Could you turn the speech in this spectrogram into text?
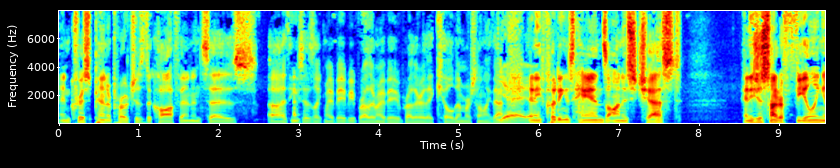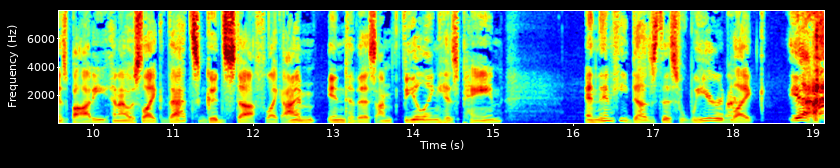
and Chris Penn approaches the coffin and says, uh, I think he says like my baby brother, my baby brother, they killed him or something like that. Yeah, yeah. And he's putting his hands on his chest, and he's just sort of feeling his body, and I was like, that's good stuff. Like I'm into this. I'm feeling his pain, and then he does this weird like, yeah.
